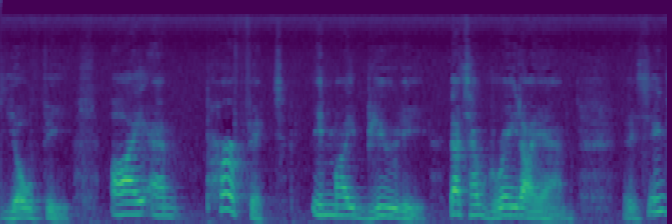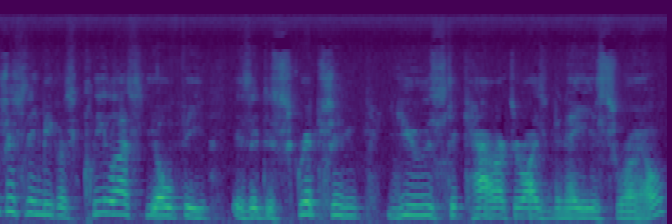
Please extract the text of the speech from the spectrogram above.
Yofi. I am perfect in my beauty. That's how great I am. It's interesting because Klilas Yofi is a description used to characterize Bnei Israel.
